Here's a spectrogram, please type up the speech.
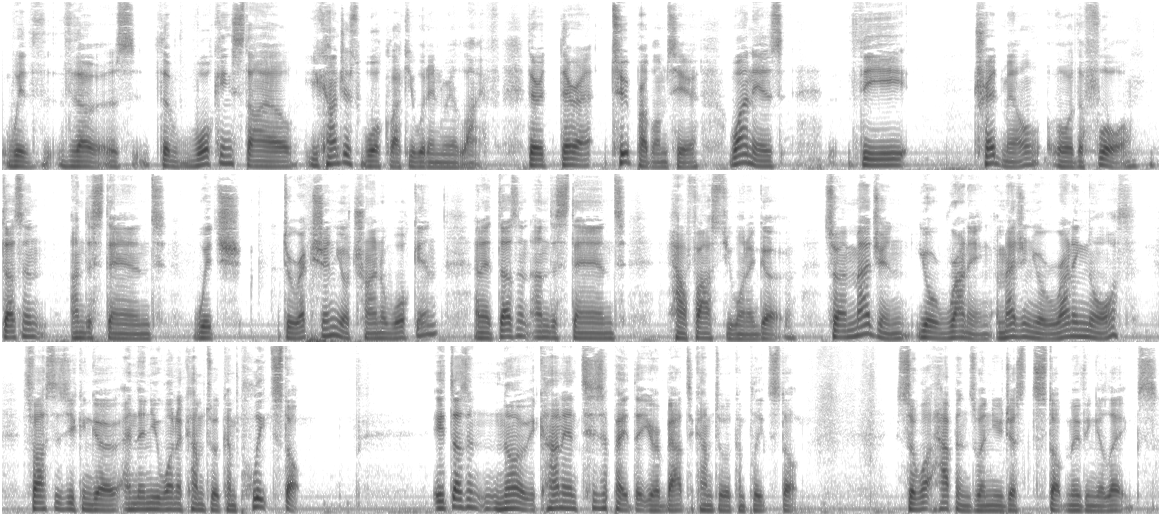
with those, the walking style you can't just walk like you would in real life. There there are two problems here. One is the treadmill or the floor doesn't understand which direction you're trying to walk in and it doesn't understand how fast you want to go. So imagine you're running, imagine you're running north as fast as you can go and then you want to come to a complete stop. It doesn't know, it can't anticipate that you're about to come to a complete stop. So what happens when you just stop moving your legs?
